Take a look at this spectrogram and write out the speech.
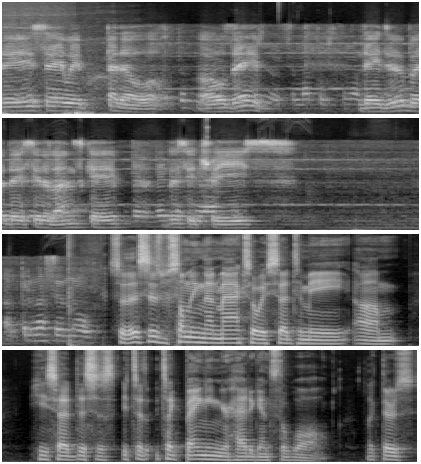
They say we pedal all day. They do, but they see the landscape, they see trees. So this is something that Max always said to me. Um, he said, "This is it's a, it's like banging your head against the wall. Like there's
